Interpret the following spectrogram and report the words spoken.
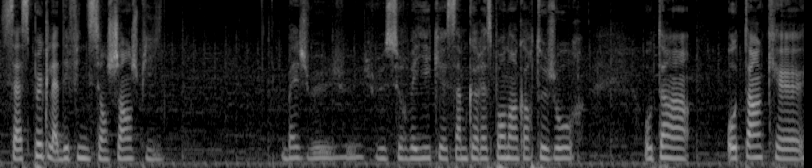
Ça se peut que la définition change, puis ben je veux, je veux, je veux surveiller que ça me corresponde encore toujours. Autant, autant que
